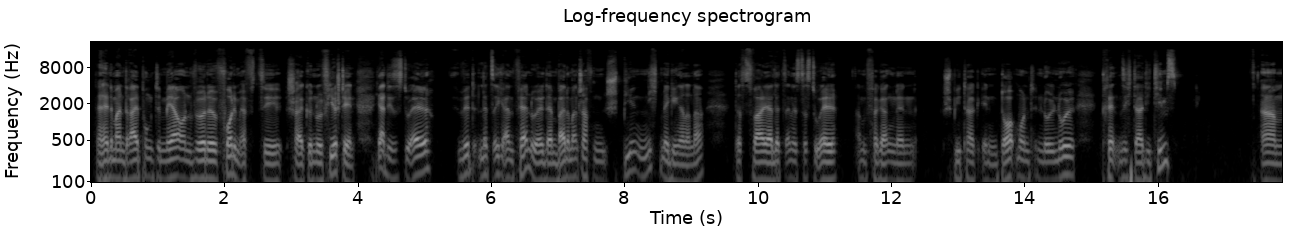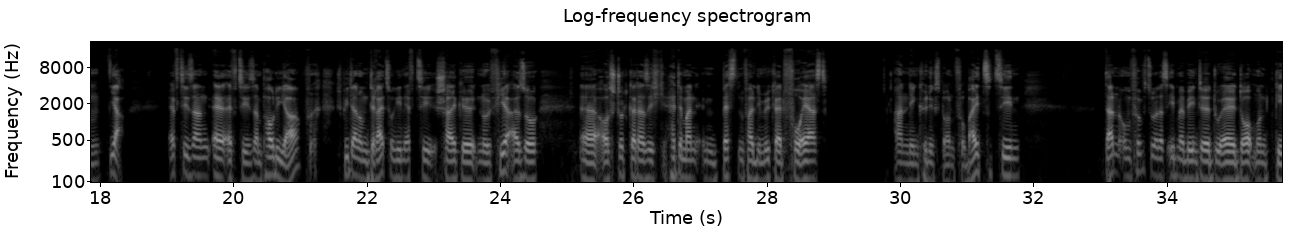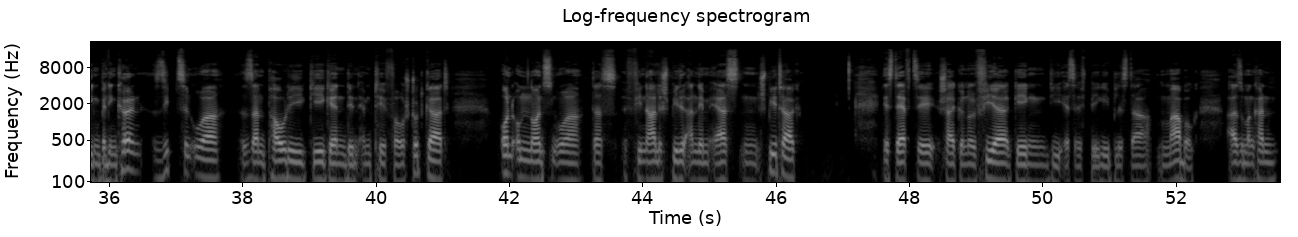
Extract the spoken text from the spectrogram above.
Dann hätte man drei Punkte mehr und würde vor dem FC Schalke 04 stehen. Ja, dieses Duell wird letztlich ein Fernduell, denn beide Mannschaften spielen nicht mehr gegeneinander. Das war ja letztendlich das Duell am vergangenen Spieltag in Dortmund 0-0 trennten sich da die Teams. Ähm, ja, FC St. Äh, FC St. Pauli ja, spielt dann um 13 Uhr gegen FC Schalke 04, also äh, aus Stuttgarter Sicht hätte man im besten Fall die Möglichkeit vorerst an den Königsblauen vorbeizuziehen. Dann um 15 Uhr das eben erwähnte Duell Dortmund gegen Berlin-Köln, 17 Uhr St. Pauli gegen den MTV Stuttgart und um 19 Uhr das finale Spiel an dem ersten Spieltag ist der FC Schalke 04 gegen die SFBG Blister Marburg. Also man kann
